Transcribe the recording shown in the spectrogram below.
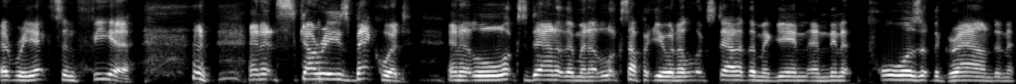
it reacts in fear and it scurries backward and it looks down at them and it looks up at you and it looks down at them again and then it paws at the ground and it,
